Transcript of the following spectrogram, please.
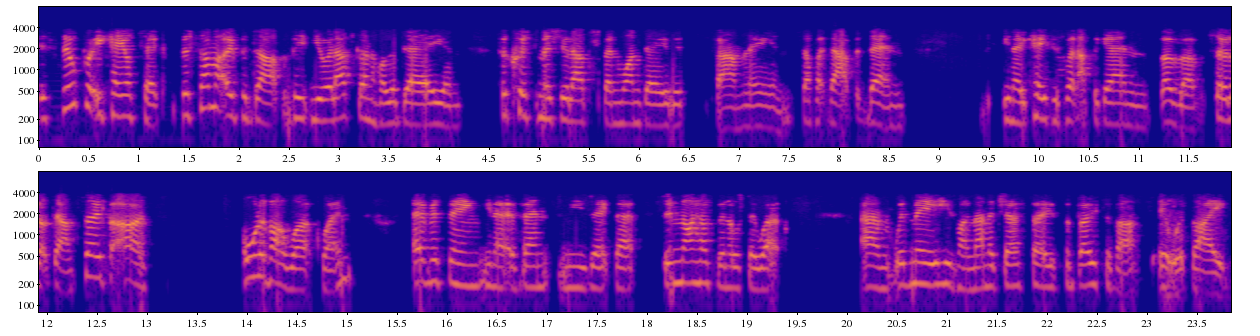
it's still pretty chaotic. The summer opened up, and you're allowed to go on holiday, and for Christmas you're allowed to spend one day with family and stuff like that. But then, you know, cases went up again, blah blah. blah. So lockdown. So for us, all of our work went. Everything, you know, events, music. That. So my husband also works um, with me. He's my manager. So for both of us, it was like,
